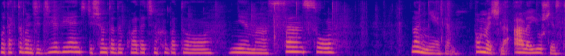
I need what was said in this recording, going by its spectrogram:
Bo tak to będzie 9, 10 dokładać, no chyba to nie ma sensu. No nie wiem, pomyślę, ale już jest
